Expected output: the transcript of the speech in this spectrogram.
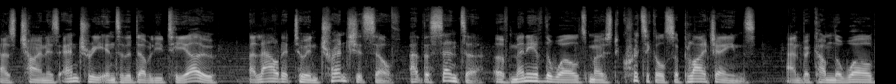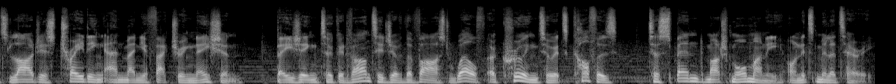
as China's entry into the WTO allowed it to entrench itself at the center of many of the world's most critical supply chains, and become the world's largest trading and manufacturing nation. Beijing took advantage of the vast wealth accruing to its coffers to spend much more money on its military.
